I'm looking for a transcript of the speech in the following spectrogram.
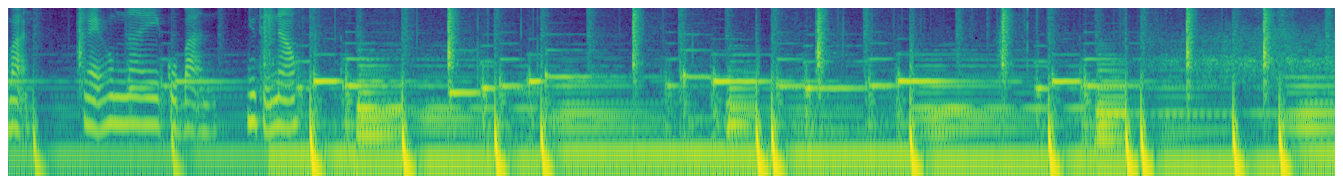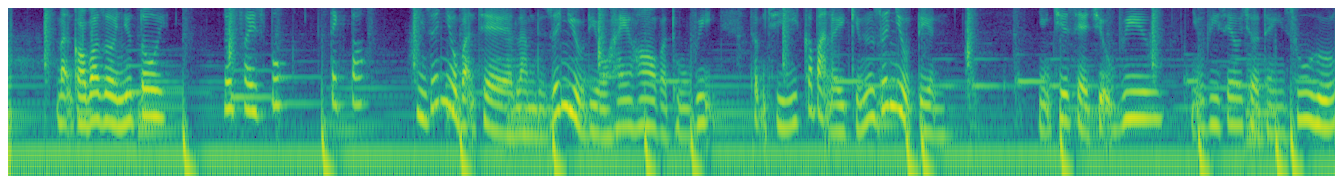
bạn, ngày hôm nay của bạn như thế nào? Bạn có bao giờ như tôi lên Facebook, TikTok? Nhìn rất nhiều bạn trẻ làm được rất nhiều điều hay ho và thú vị Thậm chí các bạn ấy kiếm được rất nhiều tiền. Những chia sẻ triệu view, những video trở thành xu hướng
